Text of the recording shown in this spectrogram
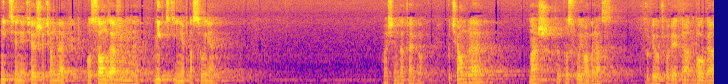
Nikt Cię nie cieszy, ciągle osądzasz innych, nikt Ci nie pasuje. Właśnie dlatego, bo ciągle masz tylko swój obraz drugiego człowieka, Boga,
